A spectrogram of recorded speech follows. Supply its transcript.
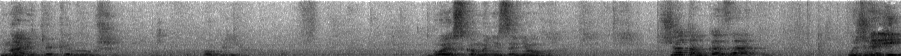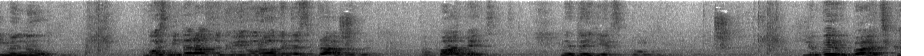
навіть не кивнувши, побрів. Боязко мені за нього. Що там казати? Уже рік минув. Восьмій Тарасикові уроди не справили, а пам'ять не дає спокою. Любив батька,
